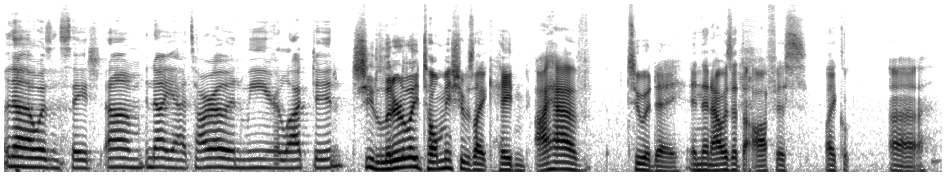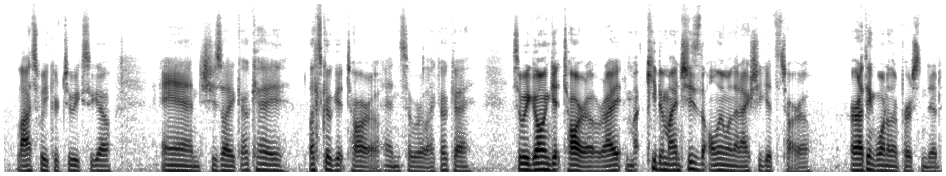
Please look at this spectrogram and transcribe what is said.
No, that wasn't staged. Um, no, yeah, Taro and me are locked in. She literally told me she was like, Hayden, I have two a day, and then I was at the office like uh, last week or two weeks ago, and she's like, okay, let's go get Taro, and so we're like, okay, so we go and get Taro, right? Keep in mind, she's the only one that actually gets Taro. Or I think one other person did.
